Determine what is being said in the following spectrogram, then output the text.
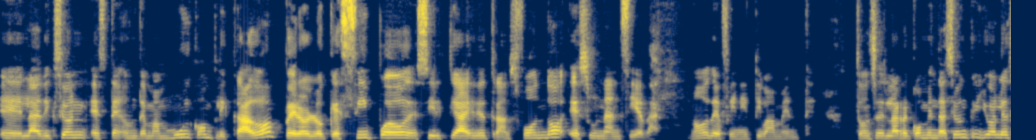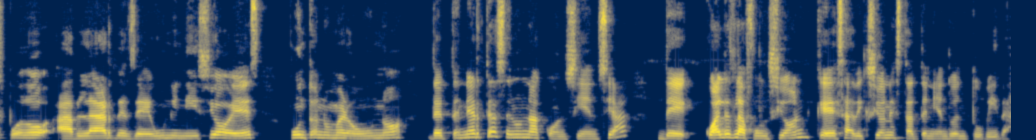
Eh, la adicción es un tema muy complicado, pero lo que sí puedo decir que hay de trasfondo es una ansiedad, ¿no? Definitivamente. Entonces, la recomendación que yo les puedo hablar desde un inicio es, punto número uno, detenerte a hacer una conciencia de cuál es la función que esa adicción está teniendo en tu vida.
